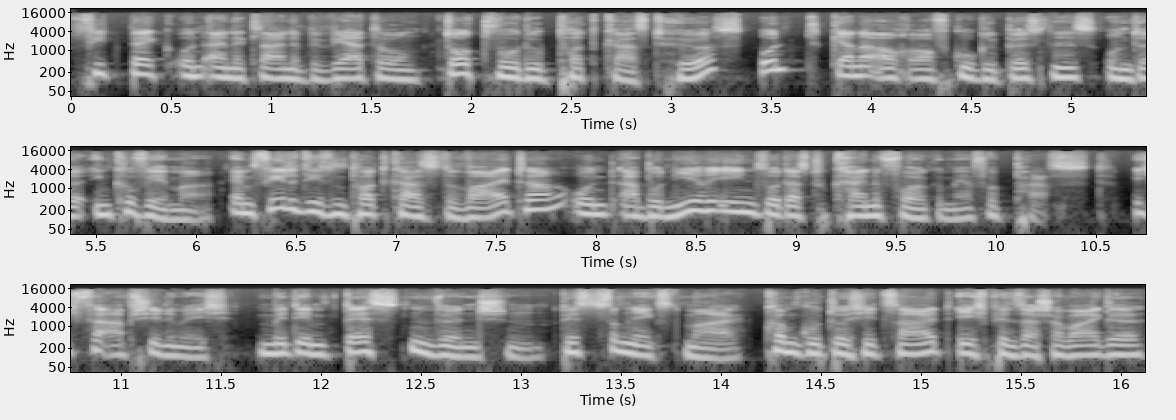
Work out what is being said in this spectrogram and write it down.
Feedback und eine kleine Bewertung dort, wo du Podcast hörst und gerne auch auf Google Business unter Inkovema. Empfehle diesen Podcast weiter und abonniere ihn, sodass du keine Folge mehr verpasst. Ich verabschiede mich mit den besten Wünschen. Bis zum nächsten Mal. Komm gut durch die Zeit. Ich bin Sascha Weigel,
